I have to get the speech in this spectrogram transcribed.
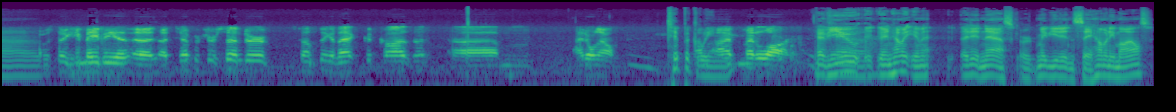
Huh. Uh, I was thinking maybe a, a, a temperature sender, something of that could cause it. Um, I don't know. typically, I'm at a loss. Have you, and how many, I didn't ask, or maybe you didn't say, how many miles?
